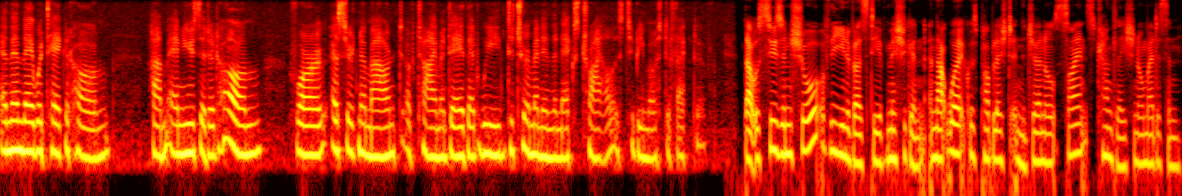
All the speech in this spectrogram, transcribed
and then they would take it home um, and use it at home for a certain amount of time a day that we determine in the next trial is to be most effective. That was Susan Shore of the University of Michigan, and that work was published in the journal Science Translational Medicine.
